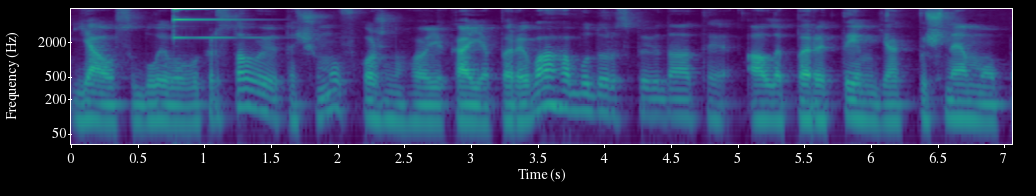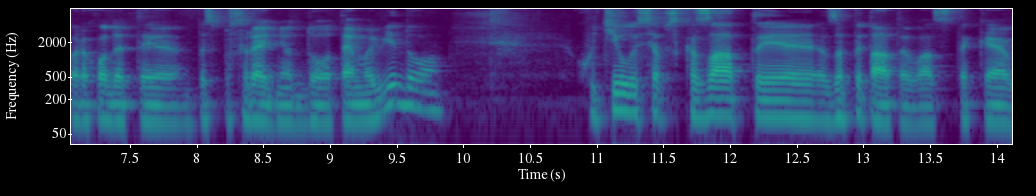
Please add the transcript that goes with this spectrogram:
я особливо використовую та чому в кожного яка є перевага, буду розповідати. Але перед тим як почнемо переходити безпосередньо до теми відео, хотілося б сказати, запитати вас таке.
